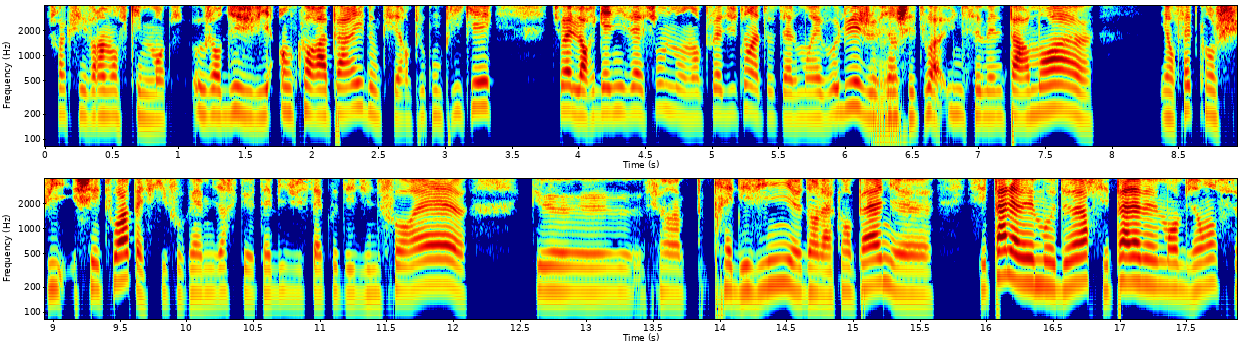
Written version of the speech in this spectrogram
Je crois que c'est vraiment ce qui me manque. Aujourd'hui, je vis encore à Paris, donc c'est un peu compliqué. Tu vois, l'organisation de mon emploi du temps a totalement évolué. Je viens chez toi une semaine par mois. euh, Et en fait, quand je suis chez toi, parce qu'il faut quand même dire que tu habites juste à côté d'une forêt, euh, que, enfin, près des vignes, dans la campagne, euh, c'est pas la même odeur, c'est pas la même ambiance,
